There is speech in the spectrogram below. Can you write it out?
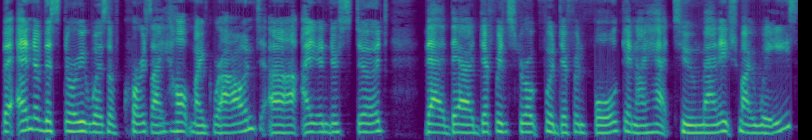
the end of the story was, of course, I held my ground. Uh, I understood that there are different strokes for different folk and I had to manage my ways.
